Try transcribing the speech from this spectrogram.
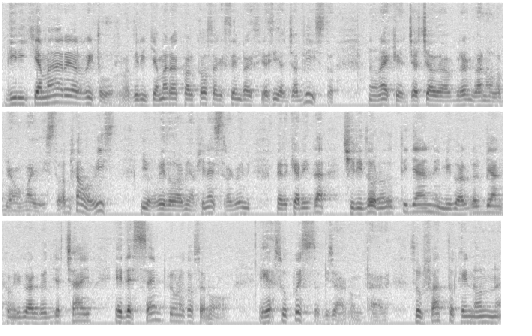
di richiamare al ritorno, di richiamare a qualcosa che sembra che si sia già visto. Non è che già c'è della Bremba non l'abbiamo mai visto, l'abbiamo visto. Io lo vedo dalla mia finestra, quindi per carità ci ritorno tutti gli anni, mi guardo il bianco, mi riguardo il ghiacciaio ed è sempre una cosa nuova. E su questo bisogna contare, sul fatto che non,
